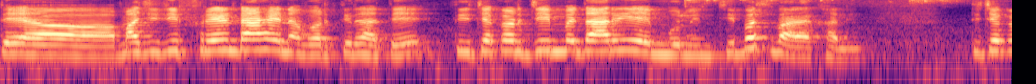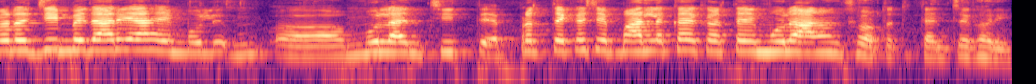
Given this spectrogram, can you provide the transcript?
ते माझी जी फ्रेंड आहे ना वरती राहते तिच्याकडे जिम्मेदारी आहे मुलींची बस बाळाखाली. तिच्याकडे जिम्मेदारी आहे मुली मुलांची ते प्रत्येकाचे पालक काय करताय मुलं आणून सोडतात त्यांच्या घरी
